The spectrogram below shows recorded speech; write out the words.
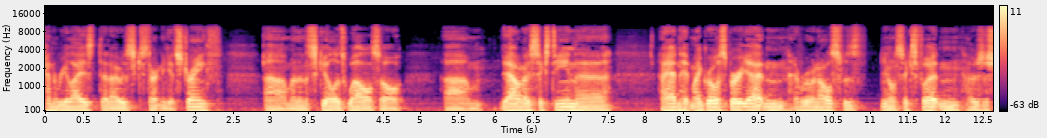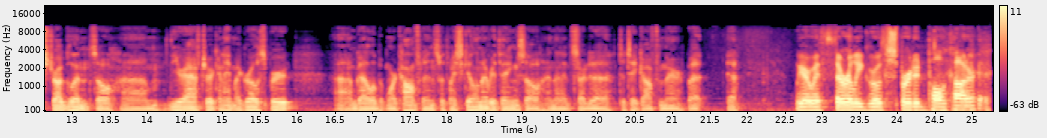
kind of realized that I was starting to get strength, um, and then the skill as well. So, um, yeah, when I was 16, uh, I hadn't hit my growth spurt yet, and everyone else was, you know, six foot, and I was just struggling. So, um, the year after, I kind of hit my growth spurt. Um, got a little bit more confidence with my skill and everything. So, and then it started to, to take off from there. But yeah. We are with thoroughly growth spurted Paul Cotter.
